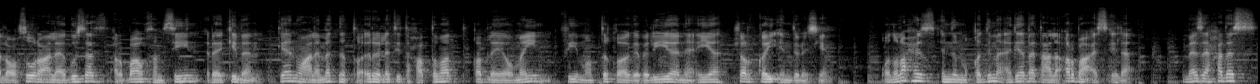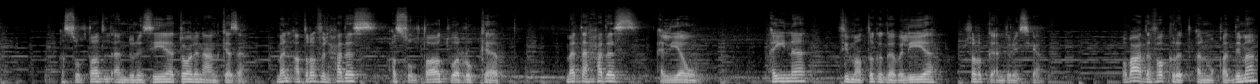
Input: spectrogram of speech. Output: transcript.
العثور على جثث 54 راكبا كانوا على متن الطائرة التي تحطمت قبل يومين في منطقة جبلية نائية شرقي إندونيسيا ونلاحظ أن المقدمة أجابت على أربع أسئلة ماذا حدث؟ السلطات الأندونيسية تعلن عن كذا من أطراف الحدث؟ السلطات والركاب متى حدث؟ اليوم أين؟ في منطقة جبلية شرق أندونيسيا وبعد فقرة المقدمة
